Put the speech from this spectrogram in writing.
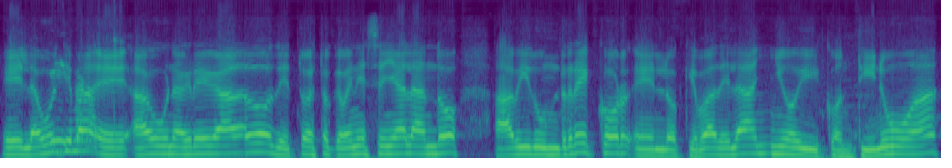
Eh, la última, eh, hago un agregado de todo esto que venía señalando. Ha habido un récord en lo que va del año y continúa,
